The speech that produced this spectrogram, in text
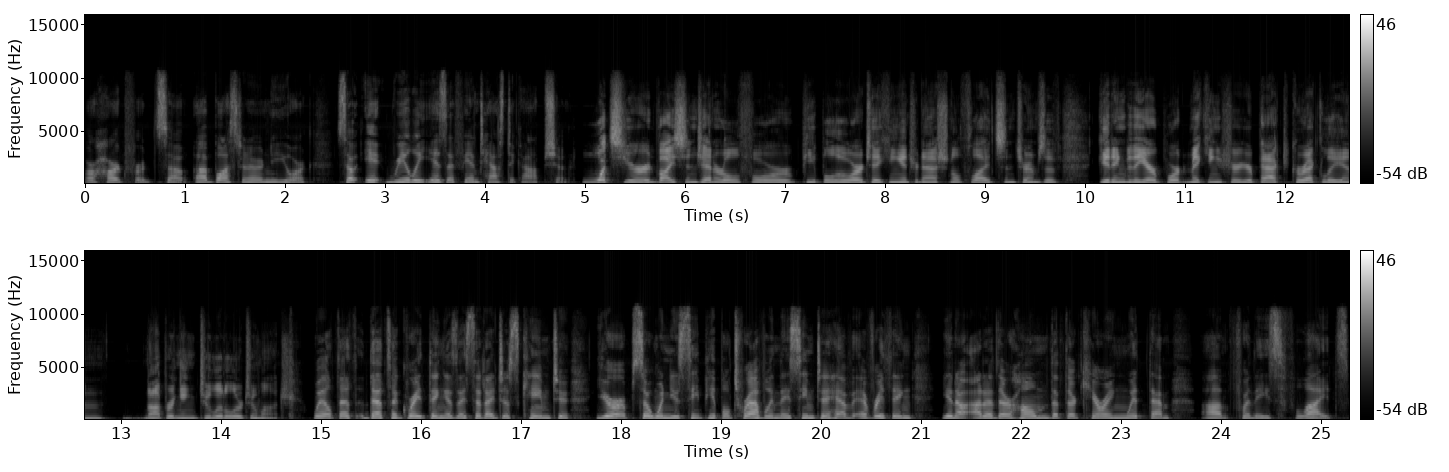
or Hartford, so uh, Boston or New York. So it really is a fantastic option. What's your advice in general for people who are taking international flights in terms of getting to the airport, making sure you're packed correctly, and not bringing too little or too much? Well, that's that's a great thing. As I said, I just came to Europe, so when you see people traveling, they seem to have everything you know out of their home that they're carrying with them um, for these flights.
